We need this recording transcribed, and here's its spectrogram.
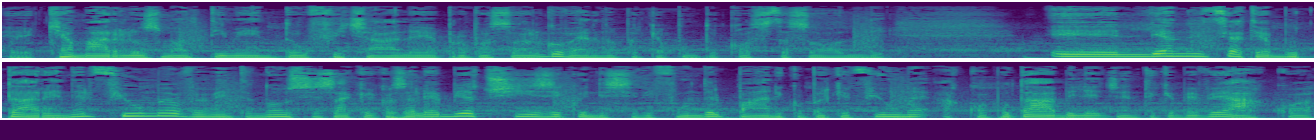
eh, chiamare lo smaltimento ufficiale proposto dal governo perché appunto costa soldi e li hanno iniziati a buttare nel fiume, ovviamente non si sa che cosa li abbia uccisi, quindi si diffonde il panico perché fiume, acqua potabile, gente che beve acqua,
